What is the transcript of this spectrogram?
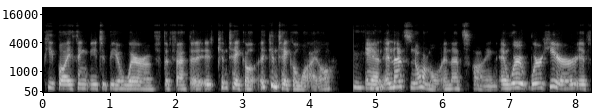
people I think need to be aware of the fact that it can take a it can take a while. Mm-hmm. And and that's normal and that's fine. And we're we're here if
